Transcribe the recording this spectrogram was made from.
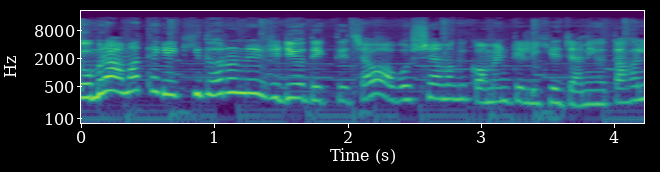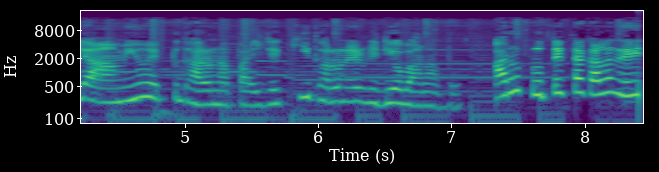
তোমরা আমার থেকে কি ধরনের ভিডিও দেখতে চাও? অবশ্যই আমাকে কমেন্টে লিখে জানিও। তাহলে আমিও একটু ধারণা পাই যে কি ধরনের ভিডিও বানাবো। আরও প্রত্যেকটা কালারের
